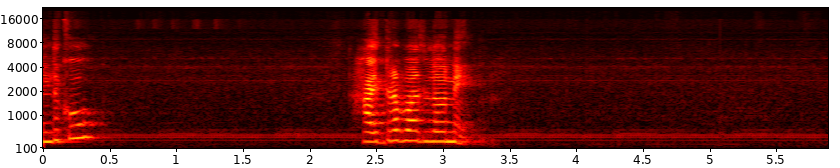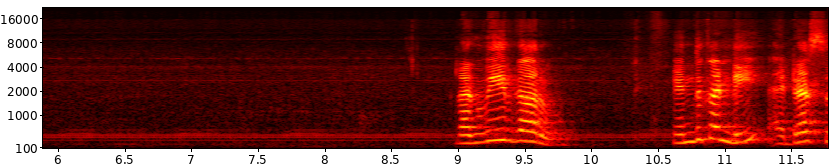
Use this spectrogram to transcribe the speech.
ఎందుకు? హైదరాబాద్లోనే. రఘువీర్ గారు ఎందుకండి? అడ్రస్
